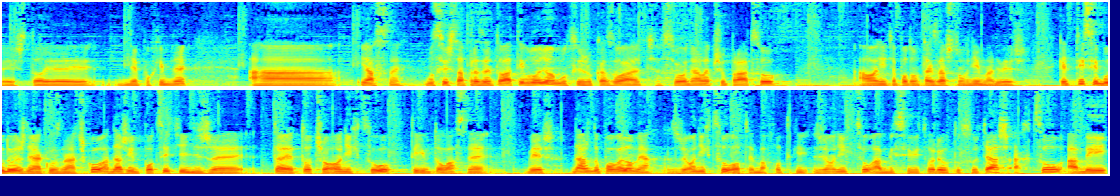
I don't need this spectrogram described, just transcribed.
vieš, to je nepochybné. A jasné, musíš sa prezentovať tým ľuďom, musíš ukazovať svoju najlepšiu prácu a oni ťa potom tak začnú vnímať, vieš. Keď ty si buduješ nejakú značku a dáš im pocítiť, že to je to, čo oni chcú, ty im to vlastne, vieš, dáš do povedomia, že oni chcú od teba fotky, že oni chcú, aby si vytvoril tú súťaž a chcú, aby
